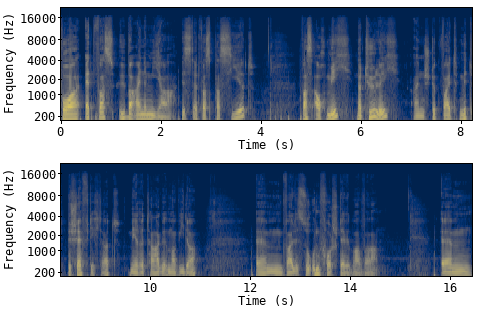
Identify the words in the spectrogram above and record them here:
Vor etwas über einem Jahr ist etwas passiert, was auch mich natürlich ein Stück weit mit beschäftigt hat, mehrere Tage immer wieder, ähm, weil es so unvorstellbar war. Ähm,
